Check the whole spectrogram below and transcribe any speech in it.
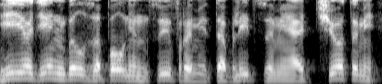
Ее день был заполнен цифрами, таблицами, отчетами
